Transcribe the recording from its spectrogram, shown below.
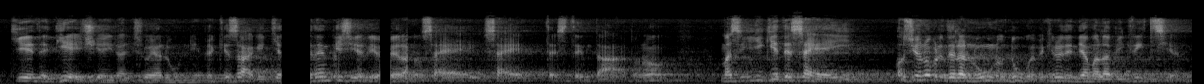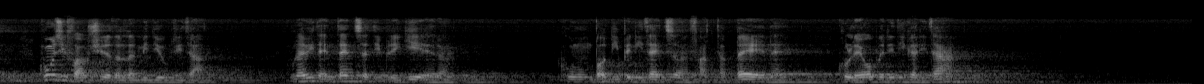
Chiede 10 ai, ai suoi alunni, perché sa che chiedendo 10 arriveranno 6, 7, stentato, no? Ma se gli chiede 6, o se no prenderanno uno, due, perché noi tendiamo alla pigrizia. Come si fa a uscire dalla mediocrità? Una vita intensa di preghiera, con un po' di penitenza fatta bene, con le opere di carità.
